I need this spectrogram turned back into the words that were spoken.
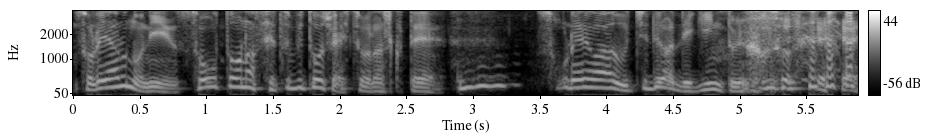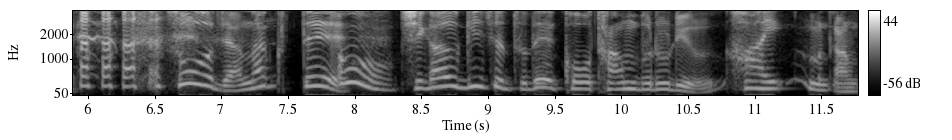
それやるのに相当な設備投資が必要らしくて、それはうちではできんということで そうじゃなくて違う技術でこうタンブル流はい。あの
